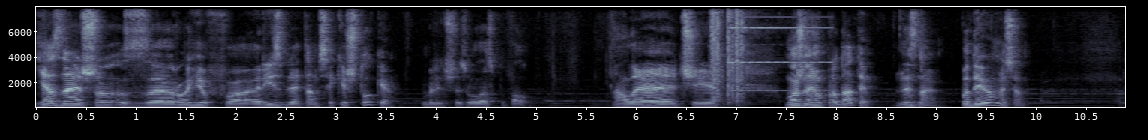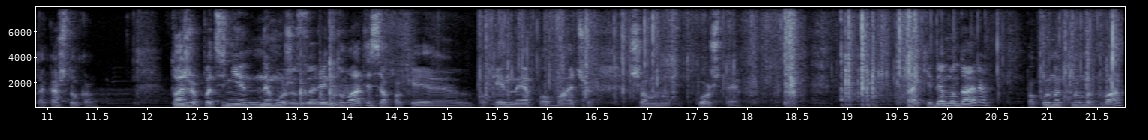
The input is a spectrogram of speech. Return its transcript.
Я знаю, що з рогів е, різблять там всякі штуки. Блін, щось волос попало. Але чи можна його продати? Не знаю. Подивимося. Така штука. Тож по ціні не можу зорієнтуватися, поки, поки не побачу, що воно коштує. Так, ідемо далі. Пакунок номер 2.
